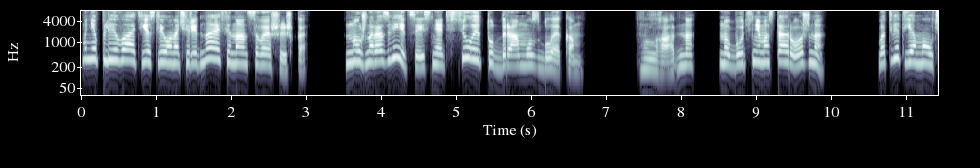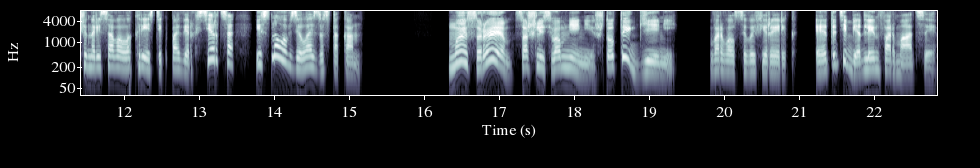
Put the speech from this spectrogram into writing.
«Мне плевать, если он очередная финансовая шишка. Нужно развеяться и снять всю эту драму с Блэком». «Ладно, но будь с ним осторожна», в ответ я молча нарисовала крестик поверх сердца и снова взялась за стакан. «Мы с Рэем сошлись во мнении, что ты гений», — ворвался в эфир Эрик. «Это тебе для информации».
